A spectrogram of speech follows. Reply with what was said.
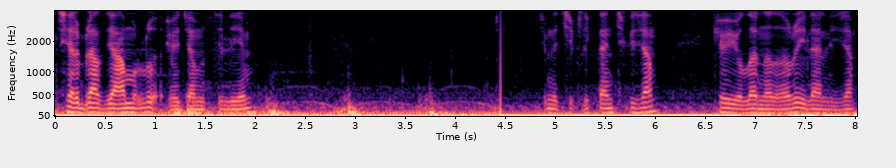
Dışarı biraz yağmurlu. Şöyle camı sileyim. Şimdi çiftlikten çıkacağım. Köy yollarına doğru ilerleyeceğim.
